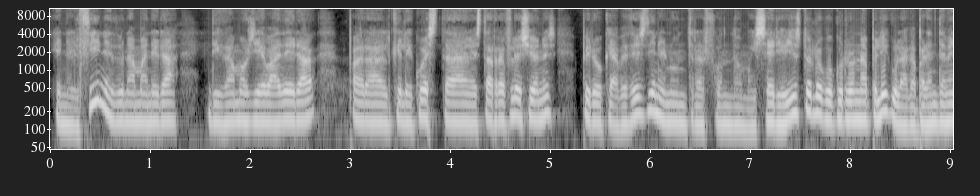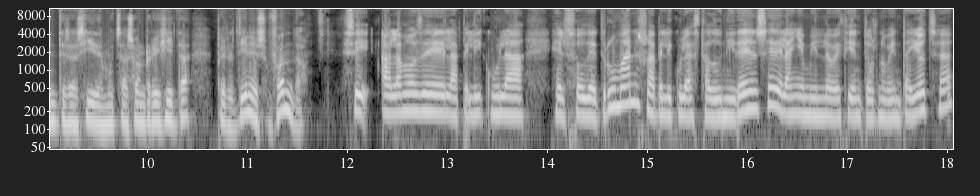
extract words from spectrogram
en el cine de una manera, digamos, llevadera para el que le cuesta estas reflexiones, pero que a veces tienen un trasfondo muy serio. Y esto es lo que ocurre en una película que aparentemente es así de mucha sonrisita, pero tiene su fondo. Sí, hablamos de la película El Show de Truman, es una película estadounidense del año 1998,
